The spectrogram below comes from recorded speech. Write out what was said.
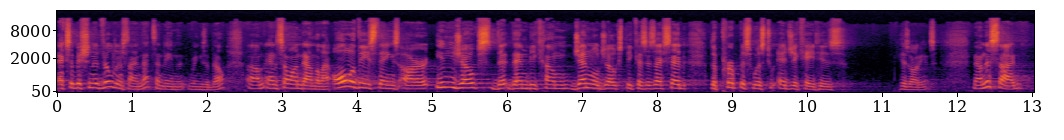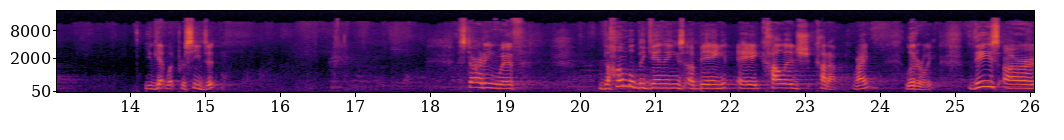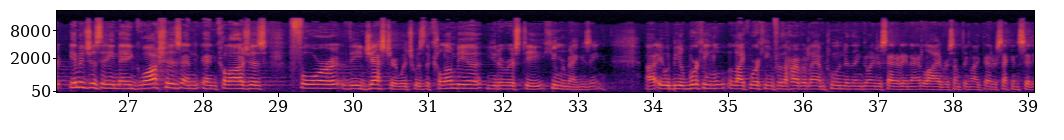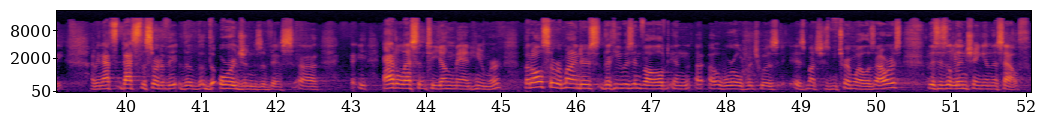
exhibition at Wildenstein, that's a name that rings a bell, um, and so on down the line. All of these things are in jokes that then become general jokes because, as I said, the purpose was to educate his, his audience. Now, on this side, you get what precedes it, starting with the humble beginnings of being a college cut up, right? Literally. These are images that he made, gouaches and, and collages for the Jester, which was the Columbia University humor magazine. Uh, it would be working like working for the Harvard Lampoon and then going to Saturday Night Live or something like that, or Second City. I mean, that's, that's the sort of the, the, the origins of this. Uh, adolescent to young man humor, but also reminders that he was involved in a, a, world which was as much in turmoil as ours. This is a lynching in the South.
